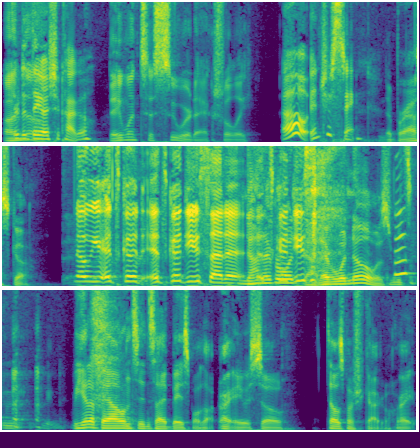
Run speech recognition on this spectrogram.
Uh, or did they go to Chicago? They went to Seward actually. Oh, interesting. Nebraska. No, it's good. It's good you said it. Not it's everyone. good you Not said everyone knows. It's- we- we got to balance inside baseball talk. All right. Anyway, so tell us about Chicago. Right.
